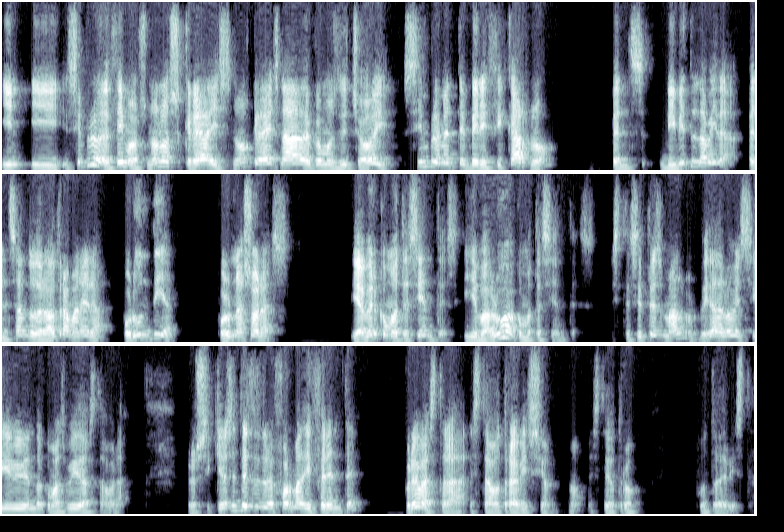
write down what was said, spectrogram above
Y, siempre lo decimos, no nos creáis, no creáis nada de lo que hemos dicho hoy. Simplemente verificarlo vivid la vida pensando de la otra manera por un día, por unas horas, y a ver cómo te sientes. Y evalúa cómo te sientes. Si te sientes mal, olvídalo y sigue viviendo como has vivido hasta ahora. Pero si quieres sentirte de forma diferente, prueba esta, esta otra visión, ¿no? este otro punto de vista.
